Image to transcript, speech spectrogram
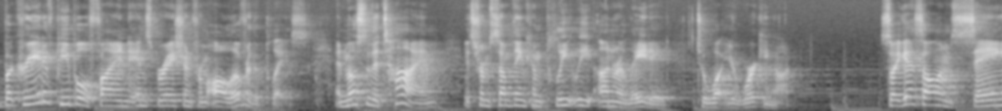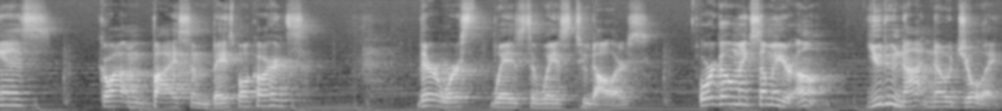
But creative people find inspiration from all over the place, and most of the time, it's from something completely unrelated to what you're working on. So I guess all I'm saying is go out and buy some baseball cards. There are worse ways to waste $2. Or go make some of your own. You do not know joy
